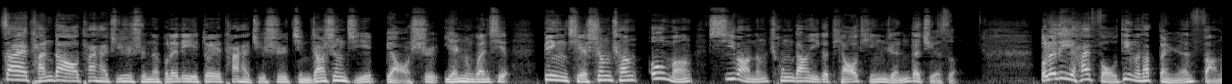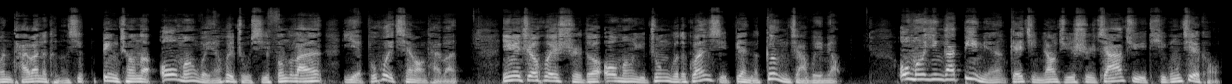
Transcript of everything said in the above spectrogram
在谈到台海局势时呢，布雷利对台海局势紧张升级表示严重关切，并且声称欧盟希望能充当一个调停人的角色。布雷利还否定了他本人访问台湾的可能性，并称呢，欧盟委员会主席冯德莱恩也不会前往台湾，因为这会使得欧盟与中国的关系变得更加微妙。欧盟应该避免给紧张局势加剧提供借口。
